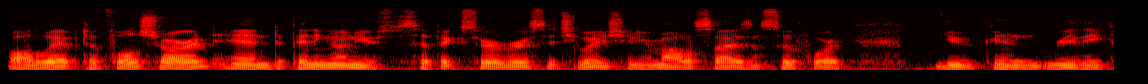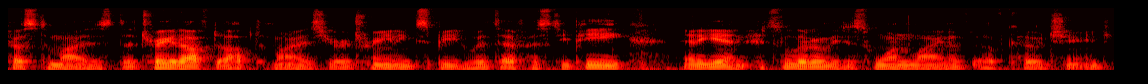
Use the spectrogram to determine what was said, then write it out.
all the way up to full shard. And depending on your specific server situation, your model size, and so forth, you can really customize the trade-off to optimize your training speed with FSDP. And again, it's literally just one line of, of code change.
